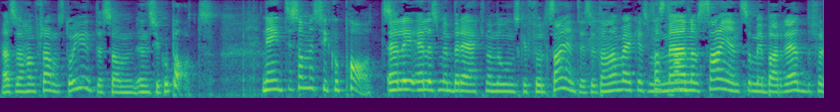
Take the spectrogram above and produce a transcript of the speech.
alltså han framstår ju inte som en psykopat. Nej, inte som en psykopat. Eller, eller som en beräknande ondskefull scientist. Utan han verkar som Fast en man han- of science som är bara rädd för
